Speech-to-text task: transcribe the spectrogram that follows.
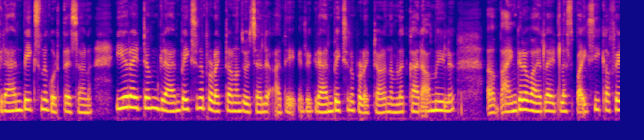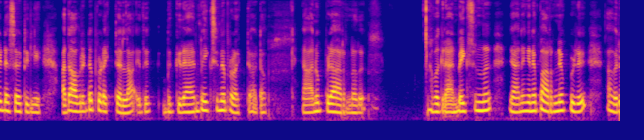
ഗ്രാൻഡ് ബേക്സിന് കൊടുത്തയച്ചാണ് ഈ ഒരു ഐറ്റം ഗ്രാൻഡ് ബേക്സിന്റെ പ്രൊഡക്റ്റ് ആണോ എന്ന് ചോദിച്ചാൽ അതെ. ഇത് ഗ്രാൻഡ് ബേക്സിന്റെ പ്രൊഡക്റ്റാണ് നമ്മൾ കരാമയിൽ ഭയങ്കര വൈറലായിട്ടുള്ള സ്പൈസി കഫേ ഡെസേർട്ട് ഇല്ലേ അത് അവരുടെ പ്രൊഡക്റ്റ് അല്ല. ഇത് ഗ്രാൻഡ് ബേക്സിന്റെ പ്രൊഡക്റ്റാണ് കേട്ടോ ഞാനിപ്പോഴാണ് അറിഞ്ഞത്. അപ്പോൾ ഗ്രാൻഡ് ബൈക്സിൽ നിന്ന് ഞാനിങ്ങനെ പറഞ്ഞപ്പോൾ അവർ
